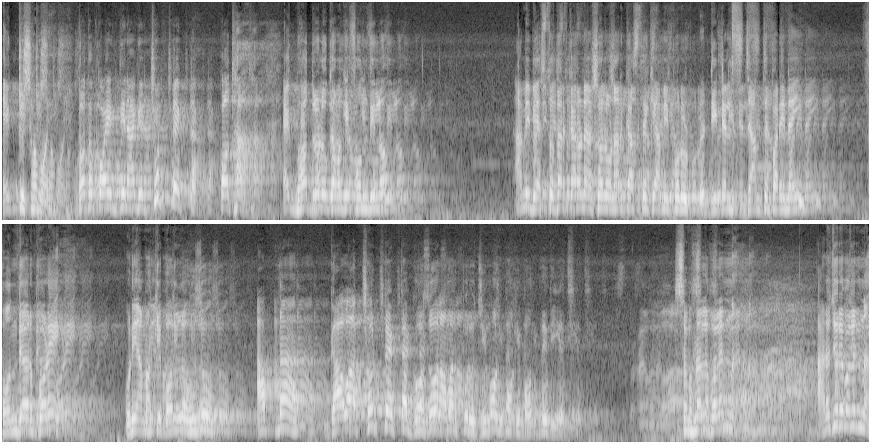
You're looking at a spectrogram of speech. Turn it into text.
একটু সময়। গত কয়েকদিন আগের ছোট্ট একটা কথা। এক ভদ্রলোক আমাকে ফোন দিল। আমি ব্যস্ততার কারণে আসলে ওনার কাছ থেকে আমি পুরো ডিটেলস জানতে পারি নাই। ফোন দেওয়ার পরে উনি আমাকে বলল হুজুর আপনার গাওয়া ছোট্ট একটা গজল আমার পুরো জীবনটাকে বদলে দিয়েছে। সুবহানাল্লাহ বলেন না। আরও জোরে বলেন না।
